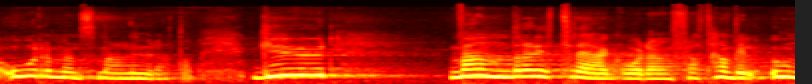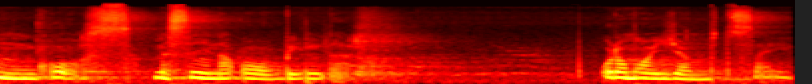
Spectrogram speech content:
Ormen som har lurat dem. Gud vandrar i trädgården för att han vill umgås med sina avbilder. Och de har gömt sig.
